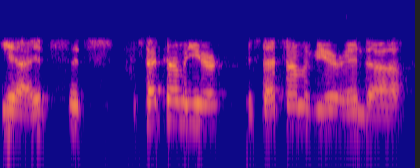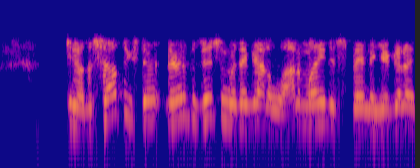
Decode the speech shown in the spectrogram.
yeah, it's it's it's that time of year. It's that time of year, and uh, you know the Celtics they're they're in a position where they've got a lot of money to spend, and you're going to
